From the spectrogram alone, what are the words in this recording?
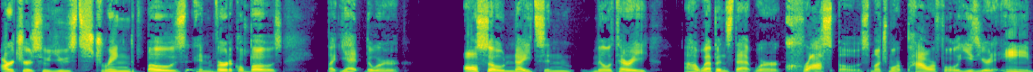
archers who used stringed bows and vertical bows, but yet there were also knights and military uh, weapons that were crossbows, much more powerful, easier to aim.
